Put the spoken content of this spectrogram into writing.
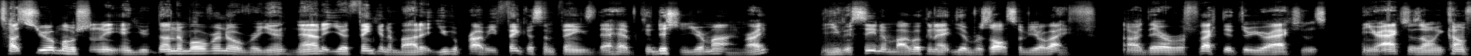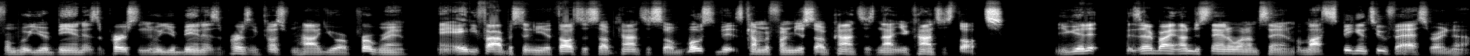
touched you emotionally and you've done them over and over again, now that you're thinking about it, you could probably think of some things that have conditioned your mind, right? And you can see them by looking at the results of your life. Or they're reflected through your actions. And your actions only come from who you're being as a person. Who you're being as a person comes from how you are programmed. And 85% of your thoughts are subconscious. So most of it is coming from your subconscious, not your conscious thoughts. You get it? Does everybody understand what I'm saying? Am I speaking too fast right now?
